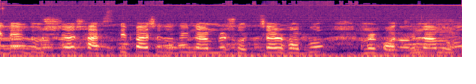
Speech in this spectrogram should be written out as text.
এদের দোষীরা শাস্তি পাচ্ছে ততদিন আমরা সোচ্চার হব, আমরা পথে নামবো।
